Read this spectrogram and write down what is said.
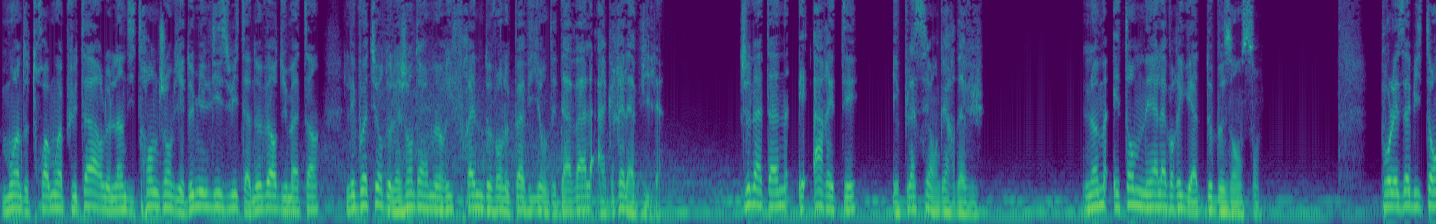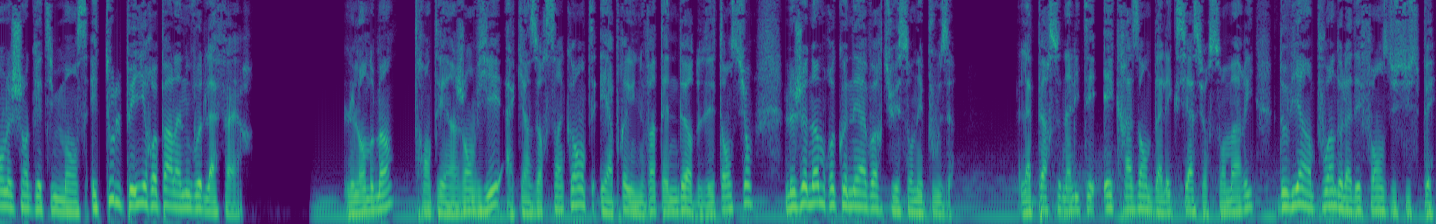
Moins de trois mois plus tard, le lundi 30 janvier 2018 à 9h du matin, les voitures de la gendarmerie freinent devant le pavillon des Daval à Gré-la-Ville. Jonathan est arrêté et placé en garde à vue. L'homme est emmené à la brigade de Besançon. Pour les habitants, le choc est immense et tout le pays reparle à nouveau de l'affaire. Le lendemain, 31 janvier, à 15h50 et après une vingtaine d'heures de détention, le jeune homme reconnaît avoir tué son épouse. La personnalité écrasante d'Alexia sur son mari devient un point de la défense du suspect.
